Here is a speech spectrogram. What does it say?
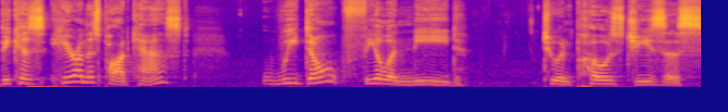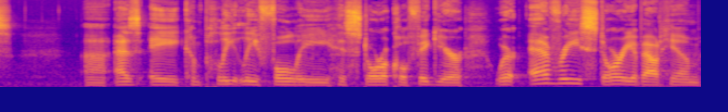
because here on this podcast, we don't feel a need to impose Jesus uh, as a completely, fully historical figure where every story about him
